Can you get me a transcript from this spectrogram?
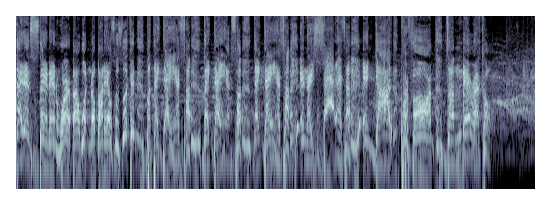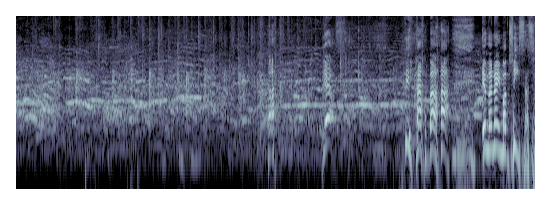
They didn't stand there and worry about what nobody else was looking, but they danced. They danced. They danced. And they shouted. And God performed the miracle. yes. In the name of Jesus,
